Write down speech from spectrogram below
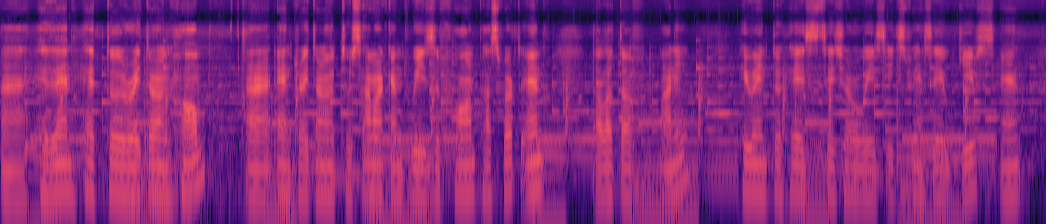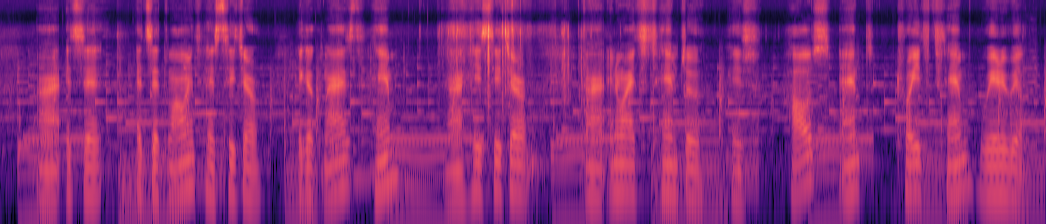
Uh, he then had to return home and returned to Samarkand with a foreign passport and a lot of money. He went to his teacher with expensive gifts, and uh, at, the, at that moment, his teacher recognized him. Uh, his teacher uh, invited him to his house and treated him very well.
